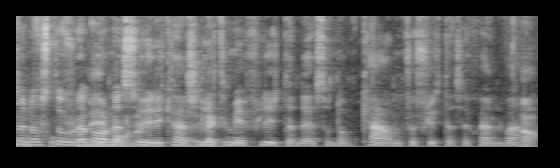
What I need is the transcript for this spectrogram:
men de stora barnen så är det kanske lite mer flytande som de kan förflytta sig själva. Ja.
